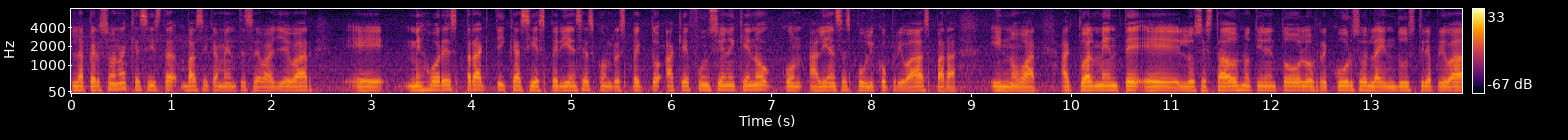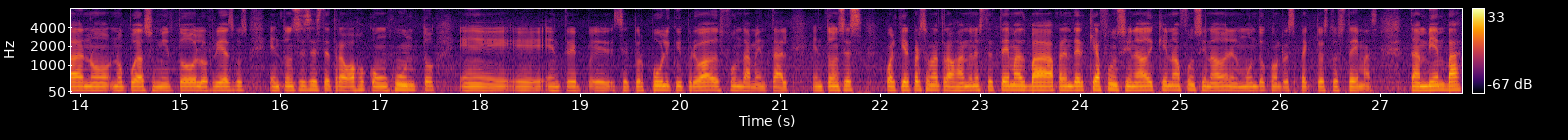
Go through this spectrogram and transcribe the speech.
la persona que asista básicamente se va a llevar eh, mejores prácticas y experiencias con respecto a qué funcione y qué no con alianzas público-privadas para innovar. Actualmente eh, los estados no tienen todos los recursos, la industria privada no, no puede asumir todos los riesgos, entonces este trabajo conjunto eh, entre sector público y privado es fundamental. Entonces cualquier persona trabajando en este tema va a aprender qué ha funcionado y qué no ha funcionado en el mundo con respecto a estos temas. También va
